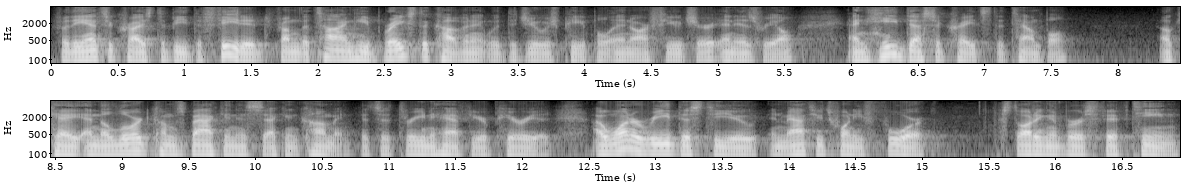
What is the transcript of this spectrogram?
for the Antichrist to be defeated from the time he breaks the covenant with the Jewish people in our future in Israel and he desecrates the temple. Okay, and the Lord comes back in his second coming. It's a three and a half year period. I want to read this to you in Matthew 24, starting in verse 15.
